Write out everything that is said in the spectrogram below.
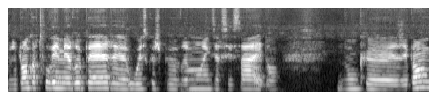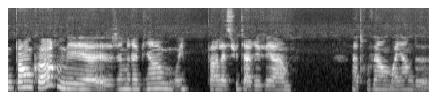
j'ai pas encore trouvé mes repères et où est-ce que je peux vraiment exercer ça et donc, donc euh, j'ai pas, en- pas encore, mais euh, j'aimerais bien, oui, par la suite arriver à, à trouver un moyen de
